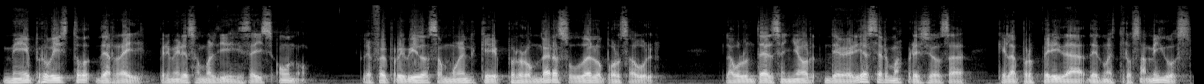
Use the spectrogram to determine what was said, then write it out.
Me he provisto de rey. 1 Samuel 16.1. Le fue prohibido a Samuel que prolongara su duelo por Saúl. La voluntad del Señor debería ser más preciosa que la prosperidad de nuestros amigos.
